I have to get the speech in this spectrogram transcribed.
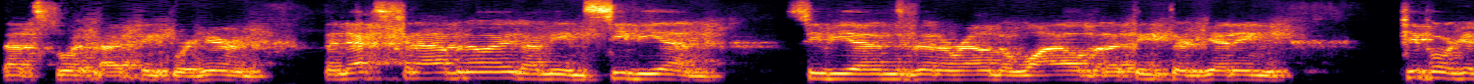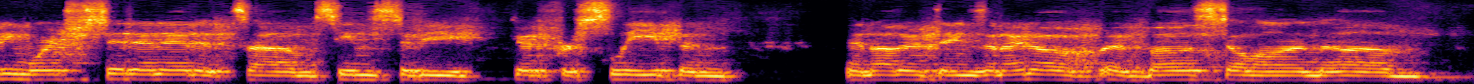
That's what i think we're hearing. The next cannabinoid i mean cbn cbn's been around a while but i think they're getting people are getting more interested in it. It um, seems to be good for sleep and and other things. And I know Bo's still on. Um,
